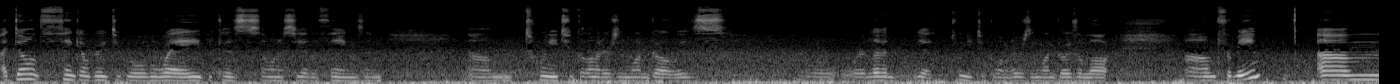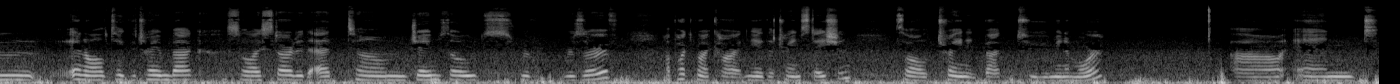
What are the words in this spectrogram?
I don't think I'm going to go all the way because I want to see other things and um, 22 kilometers in one go is 11, yeah, 22 kilometers and one goes a lot um, for me. Um, and I'll take the train back. So I started at um, James Oates Re Reserve. I parked my car near the train station, so I'll train it back to Minnamurra. Uh, and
